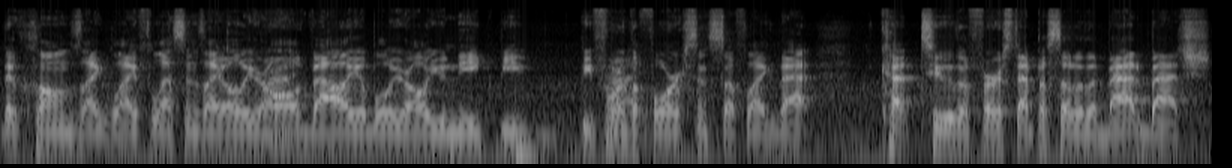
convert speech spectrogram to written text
the clones like life lessons, like oh you're all valuable, you're all unique, be before the Force and stuff like that. Cut to the first episode of the Bad Batch.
